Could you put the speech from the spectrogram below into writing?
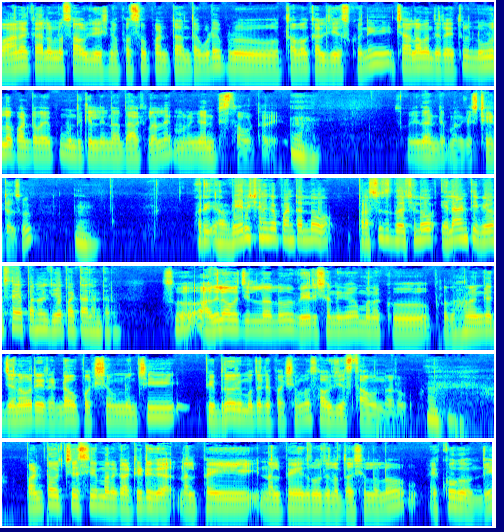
వానాకాలంలో సాగు చేసిన పసుపు పంట అంతా కూడా ఇప్పుడు తవ్వకాలు చేసుకొని చాలా మంది రైతులు నువ్వుల పంట వైపు ముందుకెళ్ళిన దాఖలాలే మనకు కనిపిస్తూ ఉంటుంది. సో ఇదండి మనకి స్టేటస్. మరి వేరుశనగ పంటల్లో ప్రస్తుత దశలో ఎలాంటి వ్యవసాయ పనులు చేపట్టాలంటారు? సో ఆదిలాబాద్ జిల్లాలో వేరుశనగ మనకు ప్రధానంగా జనవరి రెండవ పక్షం నుంచి ఫిబ్రవరి మొదటి పక్షంలో సాగు చేస్తూ ఉన్నారు. పంట వచ్చేసి మనకు అటు ఇటుగా నలభై నలభై ఐదు రోజుల దశలలో ఎక్కువగా ఉంది.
